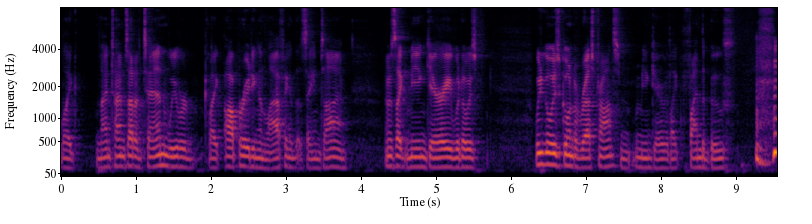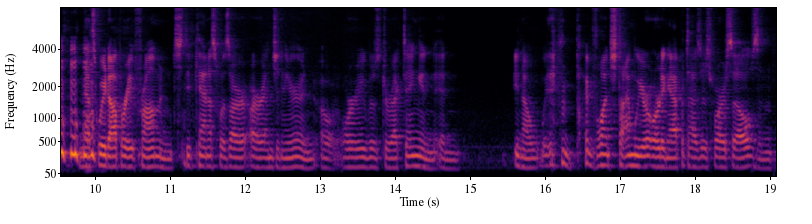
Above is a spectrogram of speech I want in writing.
Like nine times out of ten we were like operating and laughing at the same time. It was like me and gary would always we'd always go into restaurants and me and gary would like find the booth and that's where we'd operate from and steve canis was our, our engineer and or, or he was directing and and you know by lunchtime we were ordering appetizers for ourselves and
